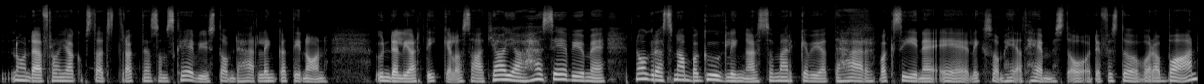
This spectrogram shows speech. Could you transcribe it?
någon där från Jakobstadstrakten som skrev just om det här, länkat till någon underlig artikel och sa att ja, ja, här ser vi ju med några snabba googlingar så märker vi att det här vaccinet är liksom helt hemskt och det förstör våra barn.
